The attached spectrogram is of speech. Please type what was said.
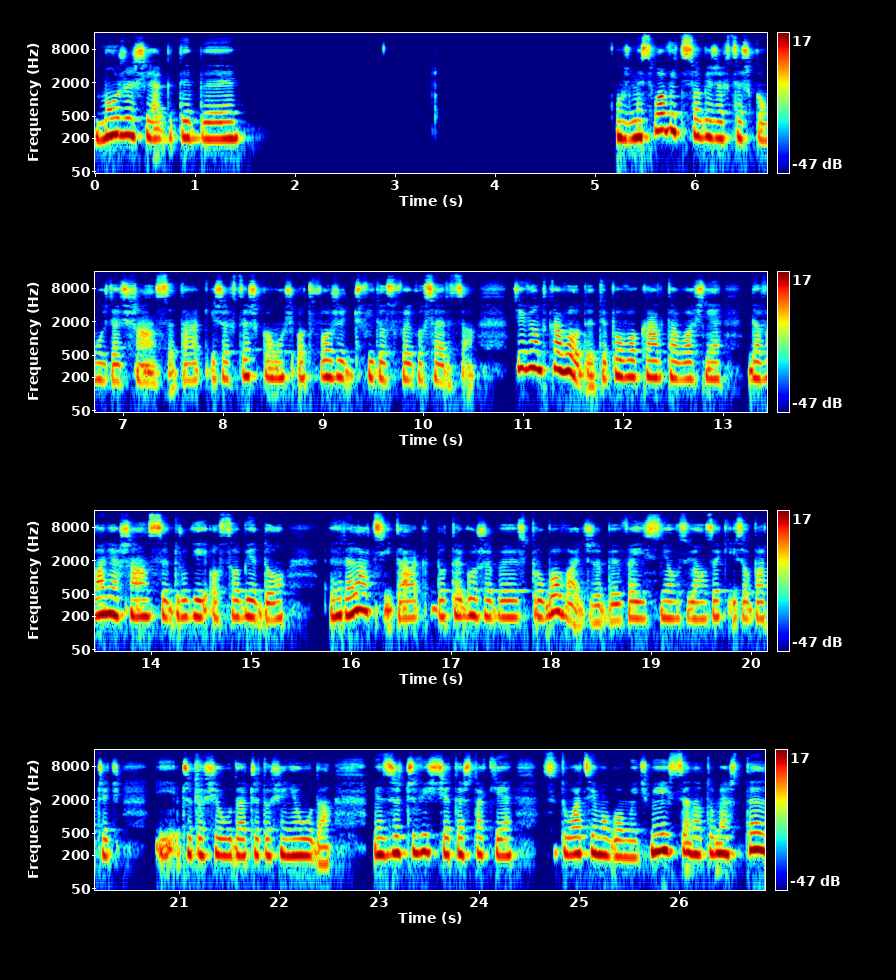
możesz jak gdyby uzmysłowić sobie, że chcesz komuś dać szansę, tak? I że chcesz komuś otworzyć drzwi do swojego serca. Dziewiątka wody, typowo karta właśnie dawania szansy drugiej osobie do relacji, tak? Do tego, żeby spróbować, żeby wejść z nią w związek i zobaczyć, i, czy to się uda, czy to się nie uda. Więc rzeczywiście też takie sytuacje mogą mieć miejsce, natomiast, te,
